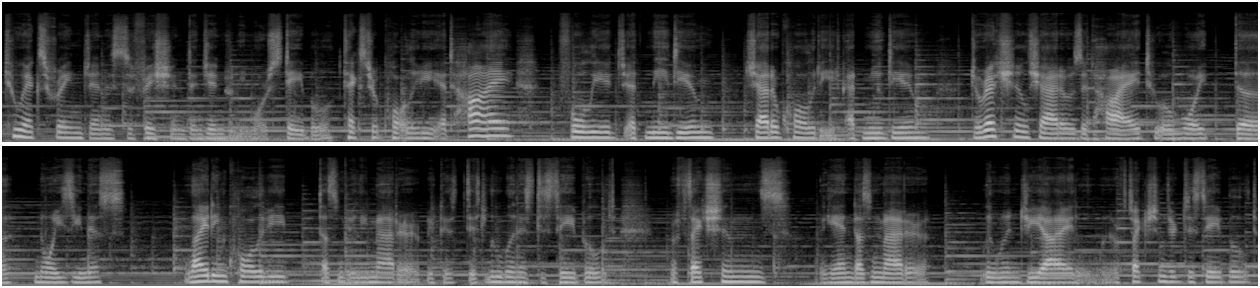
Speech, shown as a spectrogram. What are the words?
2x frame gen is sufficient and generally more stable. Texture quality at high, foliage at medium, shadow quality at medium, directional shadows at high to avoid the noisiness Lighting quality doesn't really matter because this lumen is disabled. Reflections, again, doesn't matter. Lumen GI, lumen reflections are disabled.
